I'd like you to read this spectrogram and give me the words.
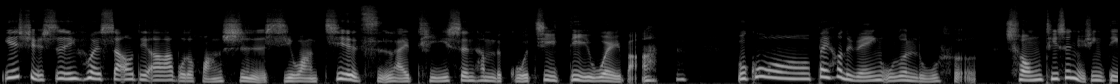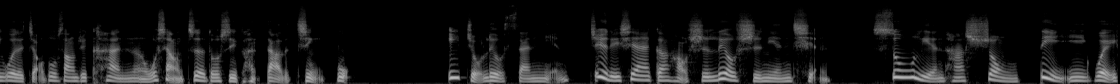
也许是因为沙乌地阿拉伯的皇室希望借此来提升他们的国际地位吧。不过，背后的原因无论如何。从提升女性地位的角度上去看呢，我想这都是一个很大的进步。一九六三年，距离现在刚好是六十年前，苏联他送第一位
